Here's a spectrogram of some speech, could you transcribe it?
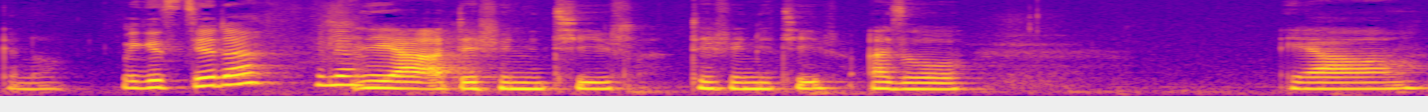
Genau. Wie geht's dir da, Julia? Ja, definitiv definitiv. Also ja,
